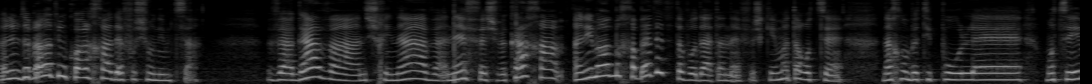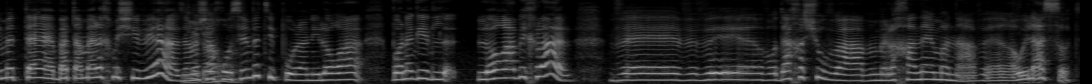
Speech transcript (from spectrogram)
ואני מדברת עם כל אחד איפה שהוא נמצא. ואגב, השכינה והנפש וככה, אני מאוד מכבדת את עבודת הנפש, כי אם אתה רוצה, אנחנו בטיפול אה, מוציאים את אה, בת המלך משביה, זה מה שאנחנו עושים בטיפול, אני לא רואה, בוא נגיד, לא רע בכלל, ועבודה חשובה ומלאכה נאמנה וראוי לעשות.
